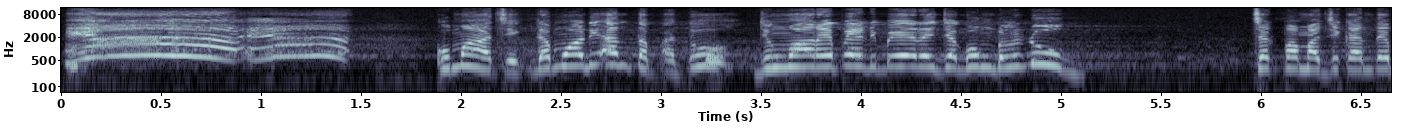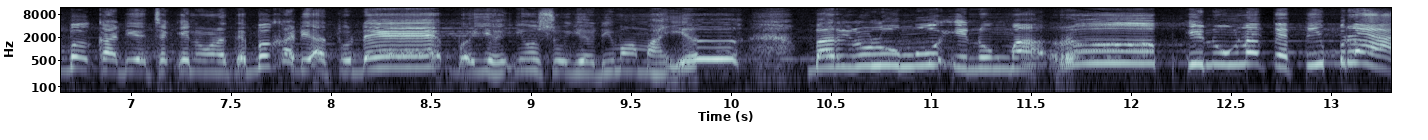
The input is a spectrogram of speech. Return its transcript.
ya ya. Kumaha cik da moal diantep atuh. Jeung moal repe dibere jagung beledug cek pamajikan teh beuka dia cek inung teh beuka dia atuh deh beueuh nyusu ya di mamah ye bari lulungu inung mah reup inungna teh tibra.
